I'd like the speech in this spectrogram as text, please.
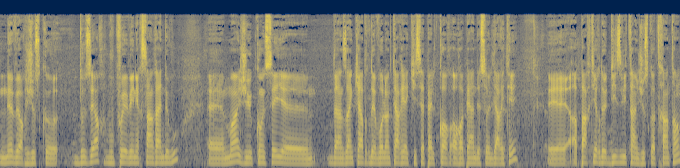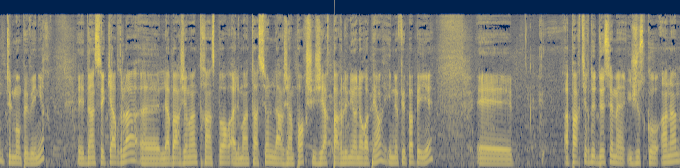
9h jusqu'à 12h, vous pouvez venir sans rendez-vous. moi, je conseille dans un cadre de volontariat qui s'appelle Corps européen de solidarité. Et à partir de 18 ans jusqu'à 30 ans, tout le monde peut venir. Et dans ce cadre-là, euh, transport, alimentation, l'argent Porsche gère par l'Union européenne. Il ne fait pas payer. Et à partir de deux semaines jusqu'au un an,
